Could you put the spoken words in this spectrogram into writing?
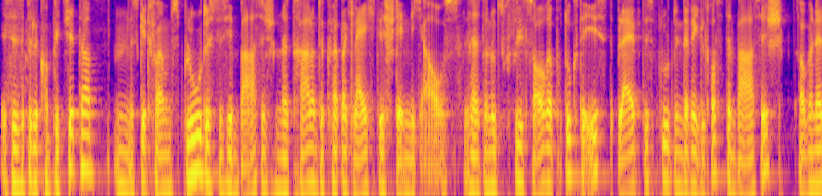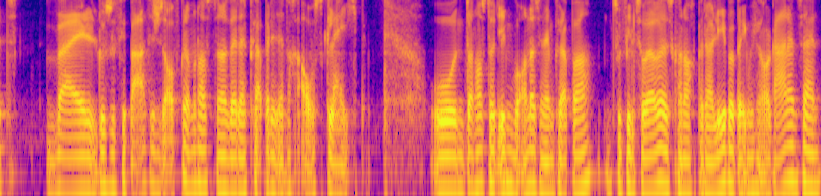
ist es ein bisschen komplizierter. Mm, es geht vor allem ums Blut, es ist eben basisch und neutral und der Körper gleicht es ständig aus. Das heißt, wenn du zu viel saure Produkte isst, bleibt das Blut in der Regel trotzdem basisch, aber nicht, weil du so viel Basisches aufgenommen hast, sondern weil der Körper das einfach ausgleicht. Und dann hast du halt irgendwo anders in deinem Körper zu viel Säure, es kann auch bei der Leber, bei irgendwelchen Organen sein.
